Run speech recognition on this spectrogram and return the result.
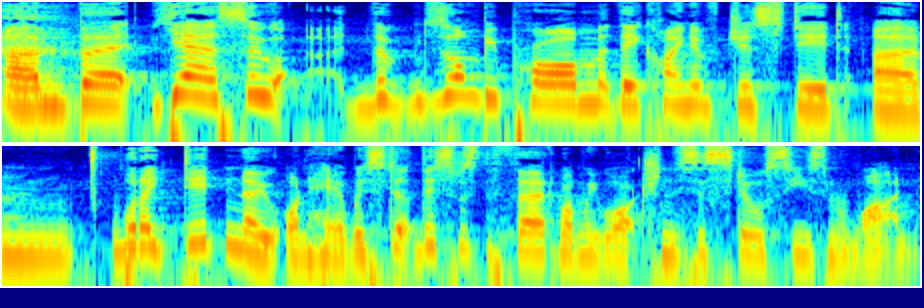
Um, but yeah, so uh, the zombie prom, they kind of just did. Um, what I did note on here was still this was the third one we watched, and this is still season one.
